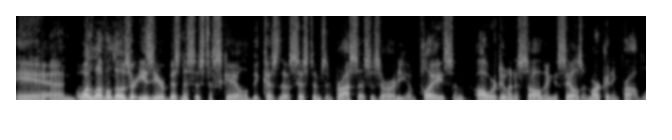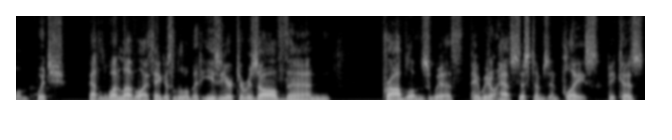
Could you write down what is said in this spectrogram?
And one level, those are easier businesses to scale because those systems and processes are already in place. And all we're doing is solving a sales and marketing problem, which at one level I think is a little bit easier to resolve than problems with, hey, we don't have systems in place because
